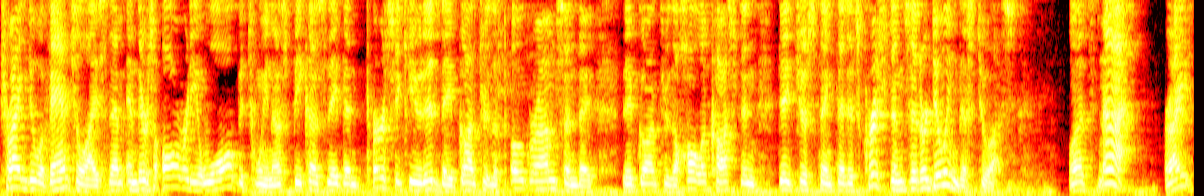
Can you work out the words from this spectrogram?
trying to evangelize them, and there's already a wall between us because they've been persecuted, they've gone through the pogroms, and they they've gone through the Holocaust, and they just think that it's Christians that are doing this to us. Well, it's not, right?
